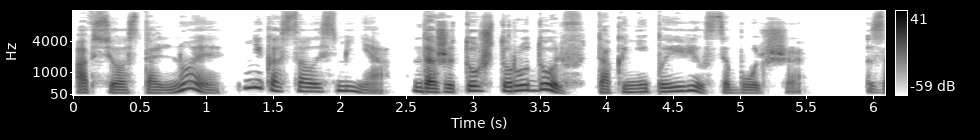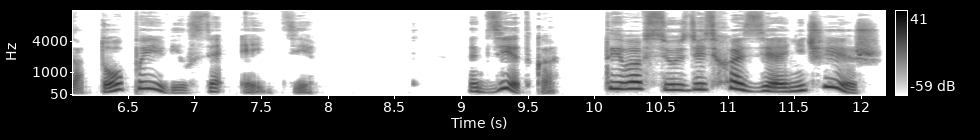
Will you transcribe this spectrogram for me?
а все остальное не касалось меня. Даже то, что Рудольф так и не появился больше. Зато появился Эдди. «Детка, ты вовсю здесь хозяйничаешь?»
